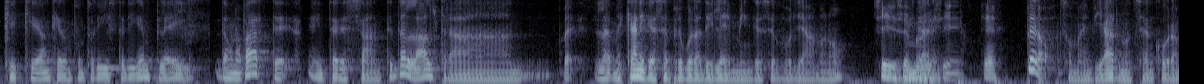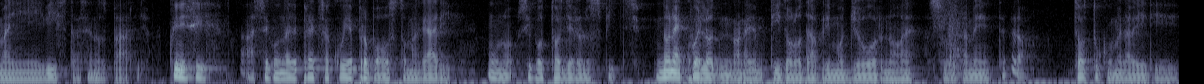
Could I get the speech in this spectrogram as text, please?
che, che anche da un punto di vista di gameplay, da una parte è interessante, dall'altra beh, la meccanica è sempre quella dei lemming, se vogliamo, no? Sì, sembra di. Sì. Però, insomma, in VR non si è ancora mai vista, se non sbaglio. Quindi sì, a seconda del prezzo a cui è proposto, magari uno si può togliere lo sfizio. Non è quello, non è un titolo da primo giorno, eh, assolutamente, però so tu come la vedi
